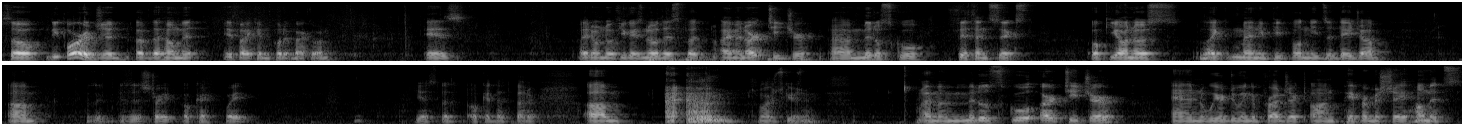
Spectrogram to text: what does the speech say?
So the origin of the helmet, if I can put it back on, is I don't know if you guys know this, but I'm an art teacher, uh, middle school, fifth and sixth. Okeanos, like many people, needs a day job. Um, is it, is it straight? Okay, wait. Yes, that's okay. That's better. Um, excuse me. I'm a middle school art teacher, and we're doing a project on paper mache helmets.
